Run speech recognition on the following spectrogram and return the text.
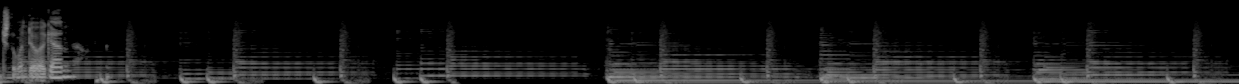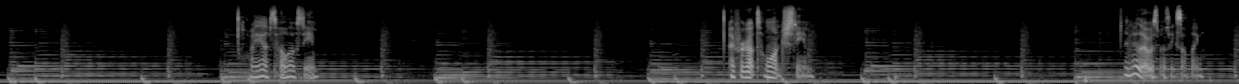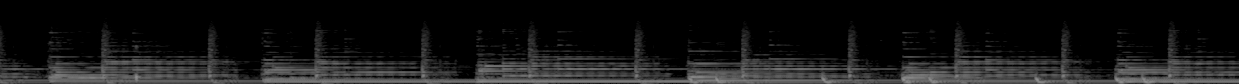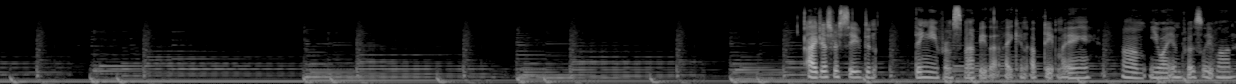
Change the window again. Oh yes, hello Steam. I forgot to launch Steam. Was missing something. I just received an thingy from SMAPI that I can update my um, UI info suite mod.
